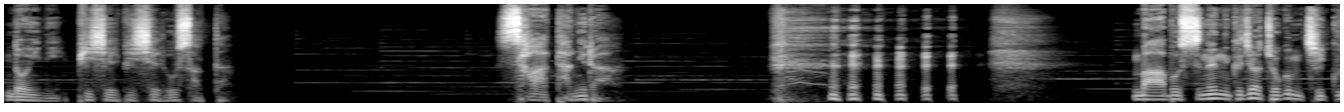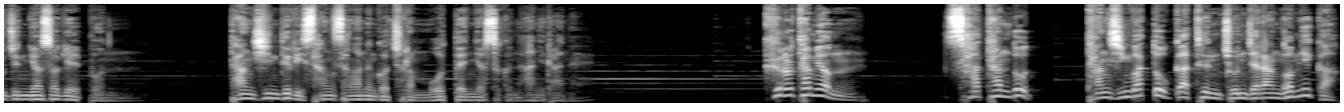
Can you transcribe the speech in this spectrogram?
노인이 비실비실 웃었다. 사탄이라. 마부스는 그저 조금 짓궂은 녀석일 뿐, 당신들이 상상하는 것처럼 못된 녀석은 아니라네. 그렇다면 사탄도 당신과 똑같은 존재란 겁니까?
